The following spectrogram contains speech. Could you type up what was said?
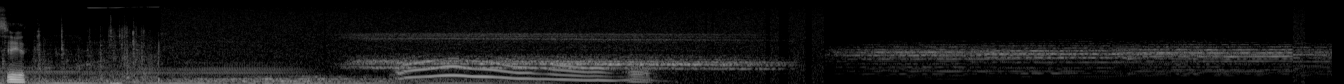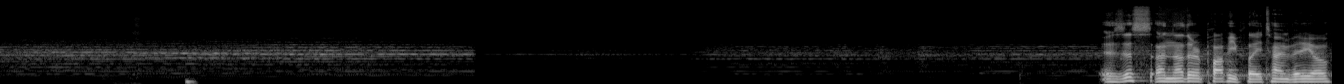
see it! Is this another Poppy Playtime video?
